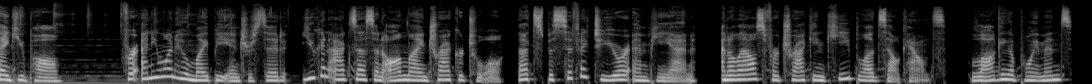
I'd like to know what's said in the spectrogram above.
Thank you, Paul. For anyone who might be interested, you can access an online tracker tool that's specific to your MPN and allows for tracking key blood cell counts, logging appointments,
